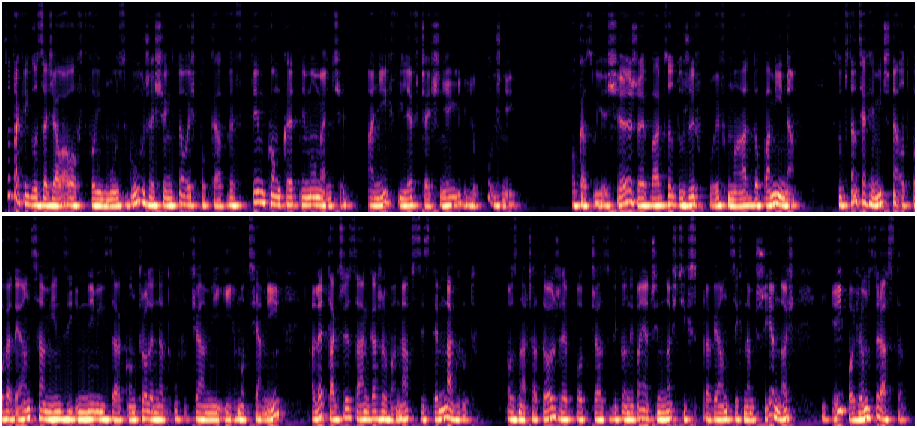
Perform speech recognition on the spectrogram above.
Co takiego zadziałało w Twoim mózgu, że sięgnąłeś po kawę w tym konkretnym momencie, a nie chwilę wcześniej lub później? Okazuje się, że bardzo duży wpływ ma dopamina. Substancja chemiczna odpowiadająca innymi za kontrolę nad uczuciami i emocjami, ale także zaangażowana w system nagród. Oznacza to, że podczas wykonywania czynności sprawiających nam przyjemność jej poziom wzrasta.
